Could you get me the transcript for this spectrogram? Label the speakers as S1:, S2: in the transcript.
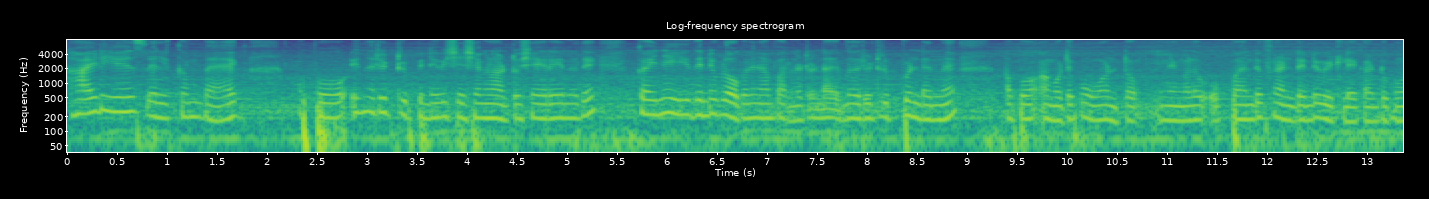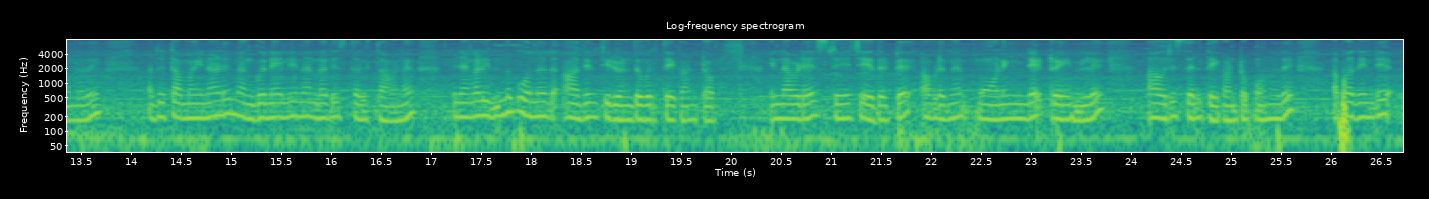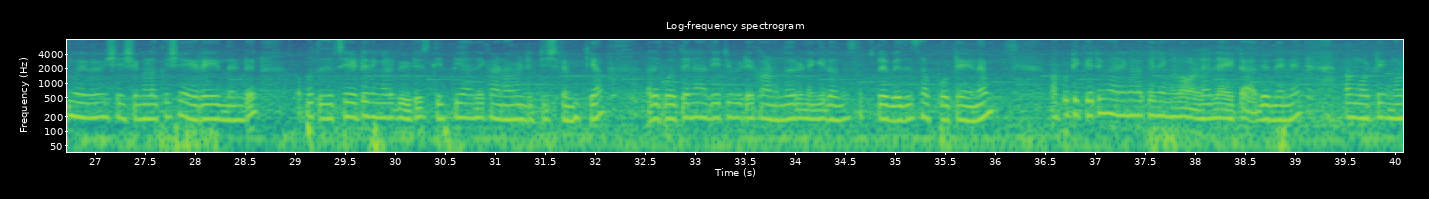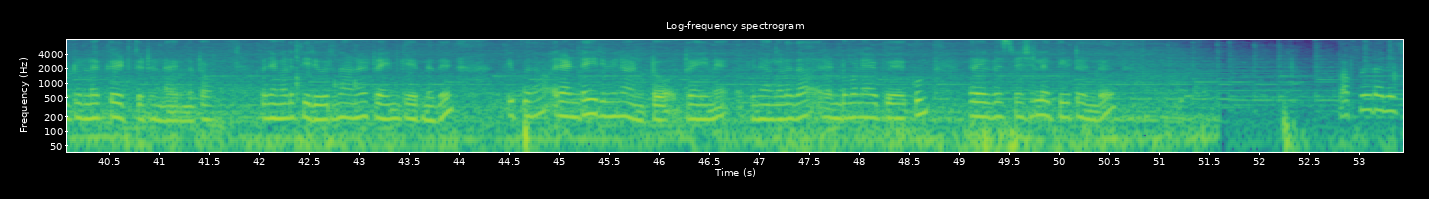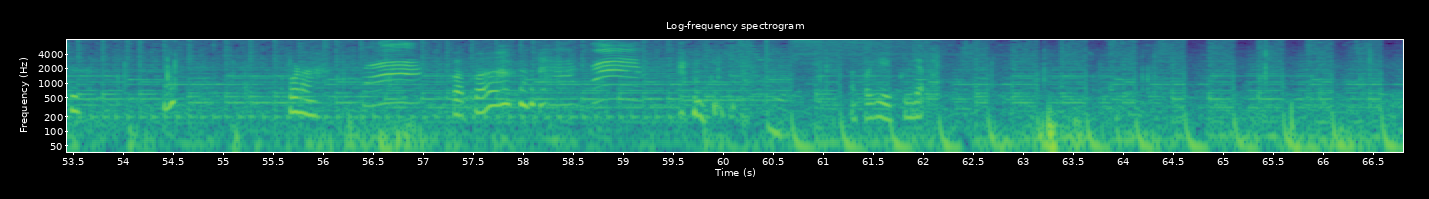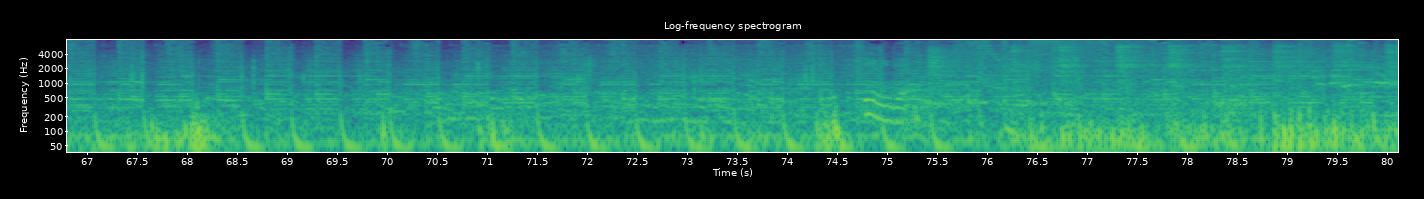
S1: Hi dears welcome back അപ്പോൾ ഇന്നൊരു ട്രിപ്പിന്റെ വിശേഷങ്ങളാണ് കേട്ടോ ഷെയർ ചെയ്യുന്നത്. കഴിഞ്ഞ ഈദിന്റെ വ്ളോഗിൽ ഞാൻ പറഞ്ഞിട്ടുണ്ടായിരുന്നു ഒരു ട്രിപ്പ് ഉണ്ടെന്ന്. അപ്പോൾ അങ്ങോട്ട് പോവാണ് കേട്ടോ ഞങ്ങൾ ഉപ്പാന്റെ ഫ്രണ്ടിന്റെ വീട്ടിലേക്കാണ് പോകുന്നത്. അത് തമിഴ്നാട് നങ്കുനേലി എന്ന് പറഞ്ഞൊരു സ്ഥലത്താണ്. അപ്പോൾ ഞങ്ങൾ ഇന്ന് പോകുന്നത് ആദ്യം തിരുവനന്തപുരത്തേക്കാണ് കേട്ടോ ഇന്ന് അവിടെ സ്റ്റേ ചെയ്തിട്ട് അവിടുന്ന് മോർണിംഗിന്റെ ട്രെയിനിൽ ആ ഒരു സ്ഥലത്തേക്കാണ് കേട്ടോ പോകുന്നത്. അപ്പോൾ അതിന്റെ മുഴുവൻ വിശേഷങ്ങളൊക്കെ ഷെയർ ചെയ്യുന്നുണ്ട്. അപ്പോൾ തീർച്ചയായിട്ടും നിങ്ങളുടെ വീഡിയോ സ്കിപ്പ് ചെയ്യാതെ കാണാൻ വേണ്ടിയിട്ട് ശ്രമിക്കുക. അതുപോലെ തന്നെ ആദ്യമായിട്ട് വീഡിയോ കാണുന്നവരുണ്ടെങ്കിൽ ഒന്ന് സബ്സ്ക്രൈബ് ചെയ്ത് സപ്പോർട്ട് ചെയ്യണം. അപ്പോൾ ടിക്കറ്റും കാര്യങ്ങളൊക്കെ ഞങ്ങൾ ഓൺലൈനായിട്ട് ആദ്യം തന്നെ അങ്ങോട്ടും ഇങ്ങോട്ടുള്ളൊക്കെ എടുത്തിട്ടുണ്ടായിരുന്നു കേട്ടോ അപ്പോൾ ഞങ്ങൾ തിരൂരിൽ നിന്നാണ് ട്രെയിൻ കയറുന്നത് ഇപ്പോൾ രണ്ട് ഇരുവിനാണ് കേട്ടോ ട്രെയിന് അപ്പോൾ ഞങ്ങളിതാ രണ്ട് മണിയായപ്പോഴേക്കും റെയിൽവേ സ്റ്റേഷനിൽ എത്തിയിട്ടുണ്ട്. പപ്പയുടെ പോണാ? പപ്പ. അപ്പ കേക്കൂല. ക്ഷീണില്ല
